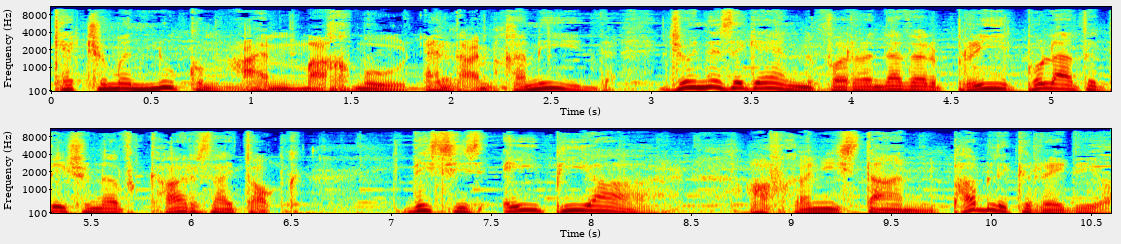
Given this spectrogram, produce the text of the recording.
Ketchum and Newcomb. I'm Mahmoud. And I'm Hamid. Join us again for another pre-pull-out edition of Karzai Talk. This is APR, Afghanistan Public Radio.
